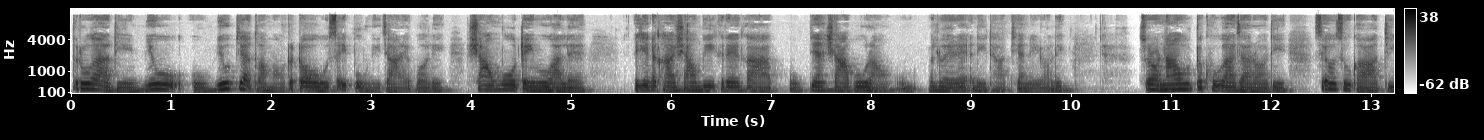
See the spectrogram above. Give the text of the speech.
သူတို့ကဒီမြို့ဟိုမြို့ပြတ်သွားမှတော်တော်ကိုစိတ်ပူနေကြတယ်ပေါ့လေရှောင်ဖို့တိမ်ဖို့ကလည်းအရင်တစ်ခါရှောင်ပြီးကတည်းကဟိုပြန်ရှာဖို့တောင်ဟိုမလွယ်တဲ့အနေအထားဖြစ်နေတော့လေ ဆိုတော့နောက်တစ်ခုကကြတော့ဒီစေအုပ်စုကဒီ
